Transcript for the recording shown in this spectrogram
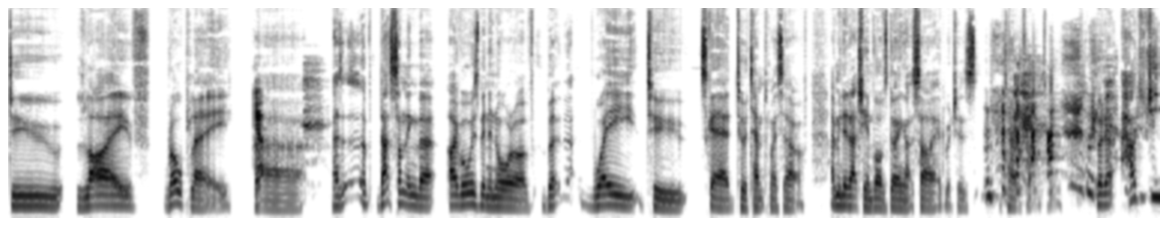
do live role play. Yeah. Uh, as uh, that's something that I've always been in awe of, but way too scared to attempt myself. I mean, it actually involves going outside, which is terrifying. but uh, how did you?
